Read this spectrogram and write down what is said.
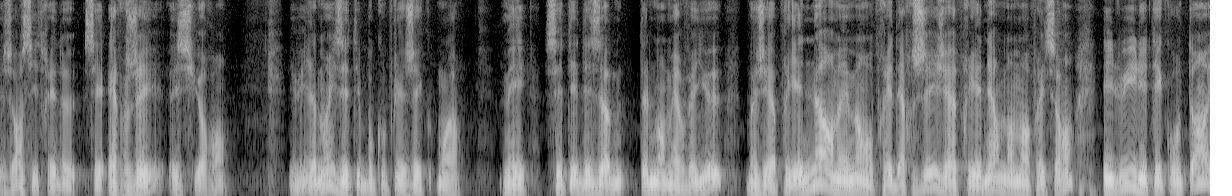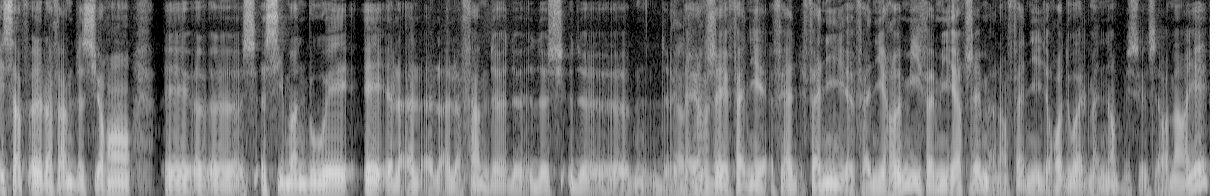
j'en citerai deux, c'est Hergé et Sioran. Évidemment, ils étaient beaucoup plus âgés que moi. Mais c'était des hommes tellement merveilleux. Moi, j'ai appris énormément auprès d'Hergé, j'ai appris énormément auprès de Sioran, et lui, il était content, et euh, la femme de Sioran, et, euh, Simone Bouet, et la, femme de, d'Hergé, Fanny, Fanny, Fanny Remy, Fanny Hergé, maintenant Fanny Rodwell, maintenant, puisqu'elle s'est remariée,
